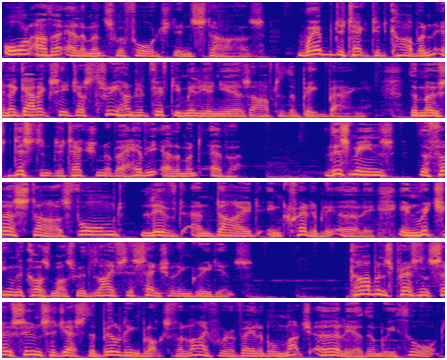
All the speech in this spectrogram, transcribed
All other elements were forged in stars. Webb detected carbon in a galaxy just 350 million years after the Big Bang, the most distant detection of a heavy element ever. This means the first stars formed, lived and died incredibly early, enriching the cosmos with life's essential ingredients. Carbon's presence so soon suggests the building blocks for life were available much earlier than we thought.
